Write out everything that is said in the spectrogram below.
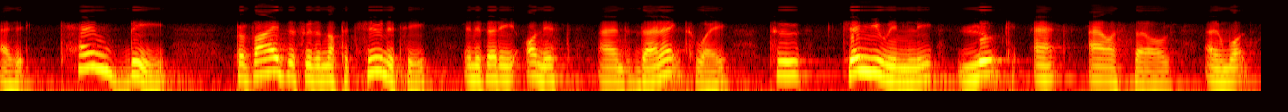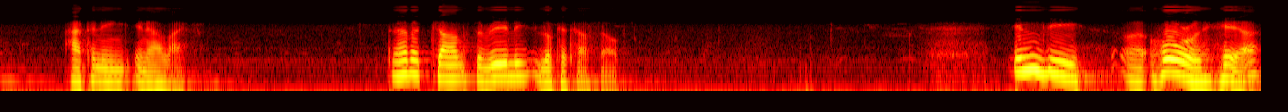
as it can be, provides us with an opportunity in a very honest and direct way to genuinely look at ourselves and what's happening in our life. To have a chance to really look at ourselves. In the uh, hall here,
